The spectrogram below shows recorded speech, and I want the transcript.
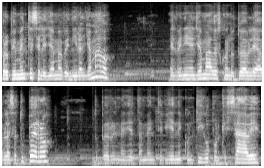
propiamente se le llama venir al llamado. El venir al llamado es cuando tú hablas a tu perro, tu perro inmediatamente viene contigo porque sabe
